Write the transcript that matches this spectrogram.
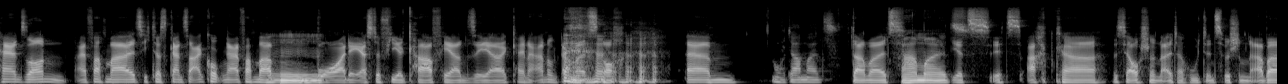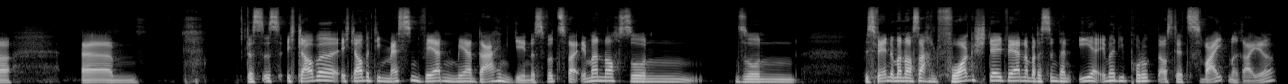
hands-on. Einfach mal sich das Ganze angucken, einfach mal, Mhm. boah, der erste 4K-Fernseher, keine Ahnung, damals noch. ähm, Oh, damals. damals, Damals. jetzt, jetzt 8K, ist ja auch schon ein alter Hut inzwischen, aber ähm, das ist, ich glaube, ich glaube, die Messen werden mehr dahin gehen. Es wird zwar immer noch so ein, so ein, es werden immer noch Sachen vorgestellt werden, aber das sind dann eher immer die Produkte aus der zweiten Reihe.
